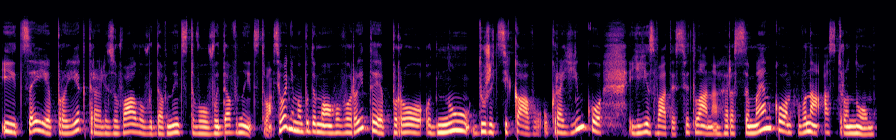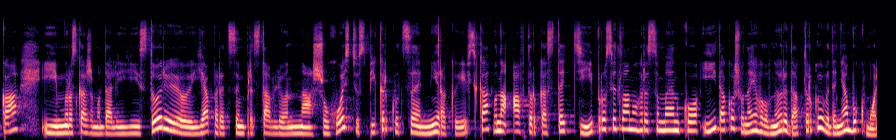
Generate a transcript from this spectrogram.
І цей проєкт реалізувало видавництво видавництво. Сьогодні ми будемо говорити про одну дуже цікаву українку. Її звати Світлана Герасим. Семенко. Вона астрономка, і ми розкажемо далі її історію. Я перед цим представлю нашу гостю, спікерку. Це Міра Київська. Вона авторка статті про Світлану Герасименко, і також вона є головною редакторкою видання Букмоль.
